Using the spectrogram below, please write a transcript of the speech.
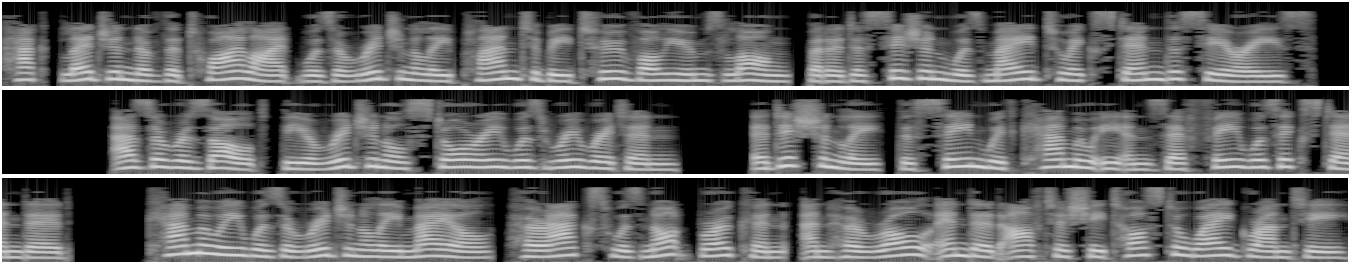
Hack Legend of the Twilight was originally planned to be two volumes long, but a decision was made to extend the series. As a result, the original story was rewritten. Additionally, the scene with Kamui and Zephy was extended. Kamui was originally male, her axe was not broken, and her role ended after she tossed away Grunty.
